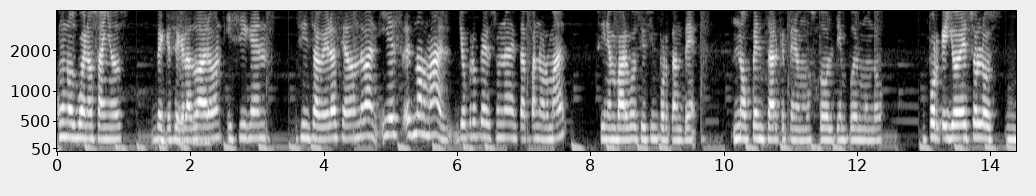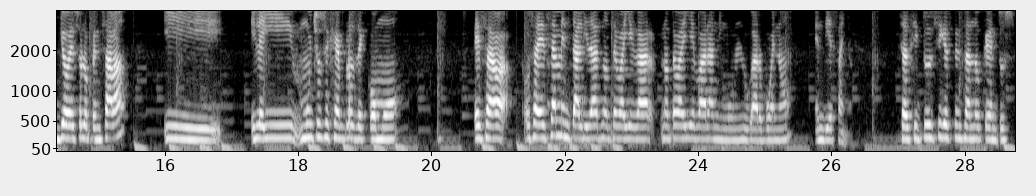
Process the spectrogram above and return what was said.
unos buenos años de que se graduaron y siguen sin saber hacia dónde van. Y es, es normal, yo creo que es una etapa normal. Sin embargo, sí es importante no pensar que tenemos todo el tiempo del mundo. Porque yo eso, los, yo eso lo pensaba y, y leí muchos ejemplos de cómo esa, o sea, esa mentalidad no te va a llegar, no te va a llevar a ningún lugar bueno en 10 años. O sea, si tú sigues pensando que en tus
